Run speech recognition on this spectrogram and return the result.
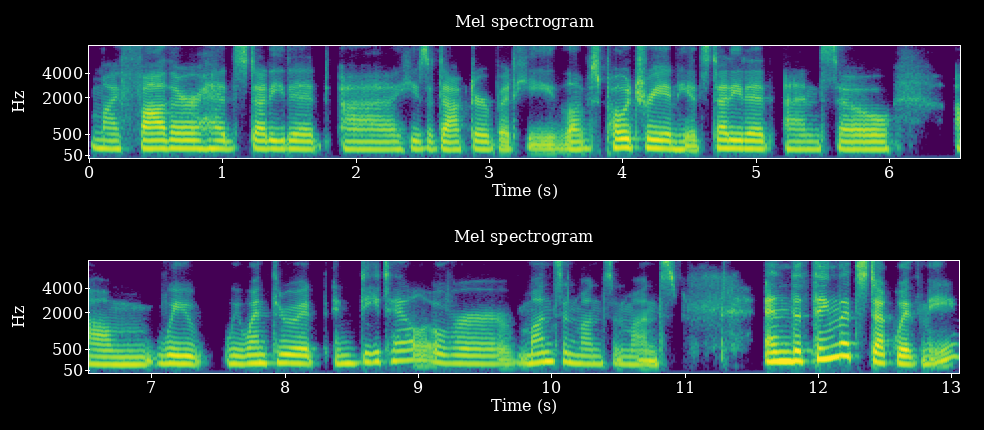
my father had studied it. Uh, he's a doctor, but he loves poetry and he had studied it. And so um, we we went through it in detail over months and months and months. And the thing that stuck with me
